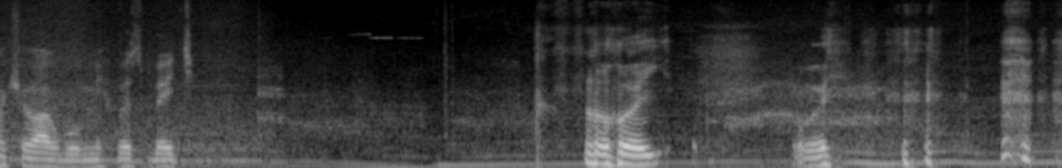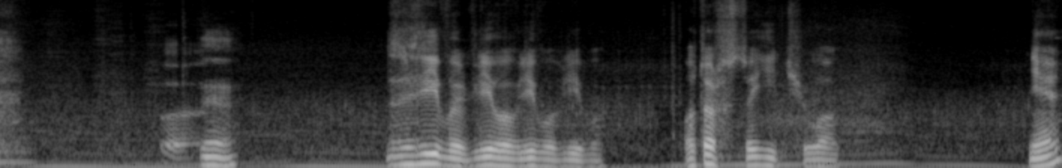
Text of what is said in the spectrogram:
Там чувак був, міг би збити. Ой. Ой. Э, Вліво, вліво, вліво, вліво. Отож стоїть, чувак. Ні?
